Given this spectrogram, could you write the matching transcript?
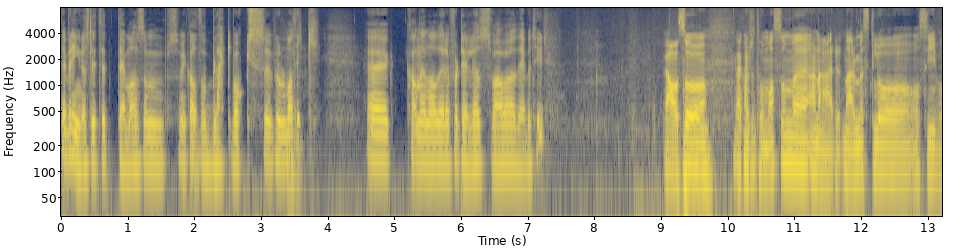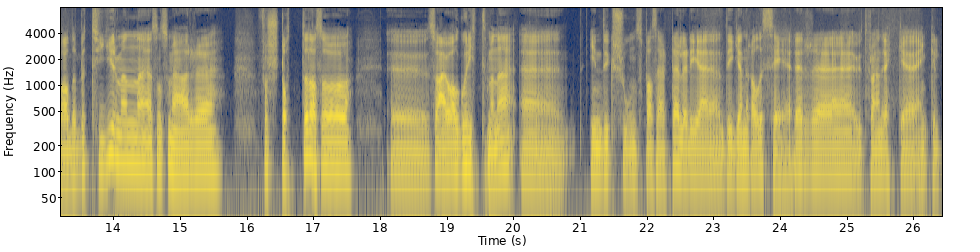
det bringer oss litt til et tema som, som vi kaller for black box-problematikk. Eh, kan en av dere fortelle oss hva det betyr? Ja, altså Det er kanskje Thomas som eh, er nær, nærmest til å, å, si hva det betyr, men eh, sånn som jeg har eh, forstått det, da, så, så er jo algoritmene induksjonsbaserte, eller de, de generaliserer ut fra en rekke enkelt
